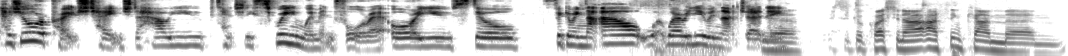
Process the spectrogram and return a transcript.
has your approach changed to how you potentially screen women for it, or are you still figuring that out? Where are you in that journey? Yeah, it's a good question. I, I think I'm um,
